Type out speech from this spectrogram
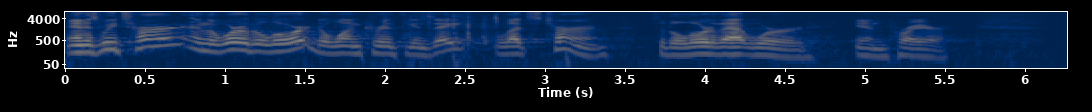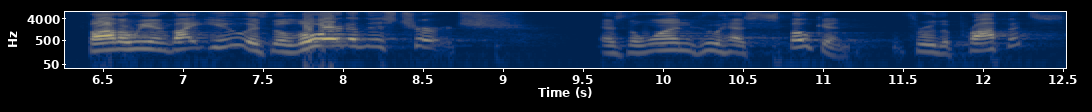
And as we turn in the Word of the Lord to 1 Corinthians 8, let's turn to the Lord of that Word in prayer. Father, we invite you as the Lord of this church, as the one who has spoken through the prophets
